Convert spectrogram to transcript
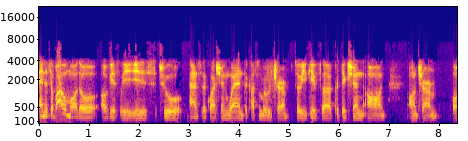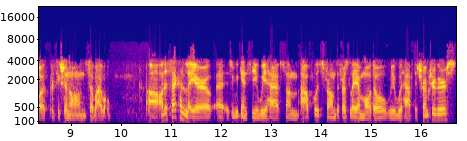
And the survival model, obviously, is to answer the question when the customer will churn. So you give a prediction on on churn or prediction on survival. Uh, on the second layer, uh, as we can see, we have some outputs from the first layer model. We will have the churn triggers.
